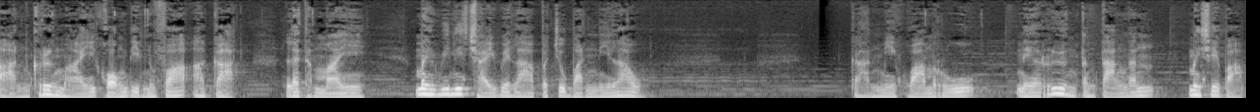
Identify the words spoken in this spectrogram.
อ่านเครื่องหมายของดินฟ้าอากาศ และทำไมไม่วินิจฉัยเวลาปัจจุบันนี้เล่า การมีความรู้ในเรื่องต่างๆนั้นไม่ใช่บาป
